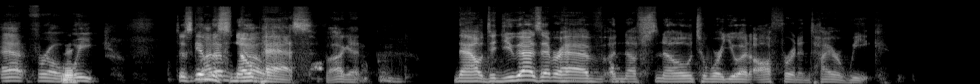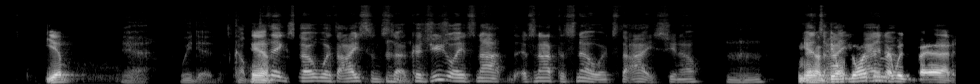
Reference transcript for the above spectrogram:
at for a week? just give them a snow go. pass. Fuck it. Now, did you guys ever have enough snow to where you had off for an entire week? Yep. Yeah, we did. A couple. Yeah. I think so with ice and stuff because usually it's not it's not the snow, it's the ice. You know. hmm Yeah. That's- The, I- the only thing that was bad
